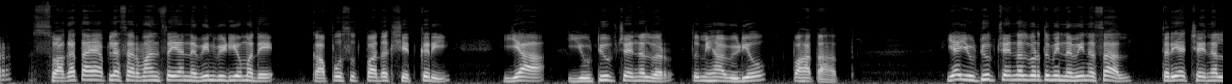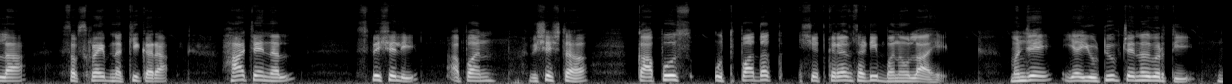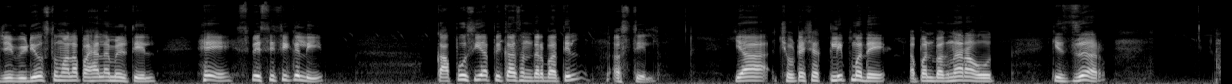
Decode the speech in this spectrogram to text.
स्वागत आहे आपल्या सर्वांचं या नवीन व्हिडिओमध्ये. कापूस उत्पादक शेतकरी या यूट्यूब चॅनलवर तुम्ही हा व्हिडिओ पाहत आहात. या यूट्यूब चॅनलवर तुम्ही नवीन असाल तर या चॅनलला सबस्क्राईब नक्की करा. हा चॅनल स्पेशली आपण विशेषतः कापूस उत्पादक शेतकऱ्यांसाठी बनवला आहे. म्हणजे या यूट्यूब चॅनलवरती जे व्हिडिओज तुम्हाला पाहायला मिळतील हे स्पेसिफिकली कापूस या पिकासंदर्भातील असतील. या छोट्याशा क्लिपमध्ये आपण बघणार आहोत की जर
